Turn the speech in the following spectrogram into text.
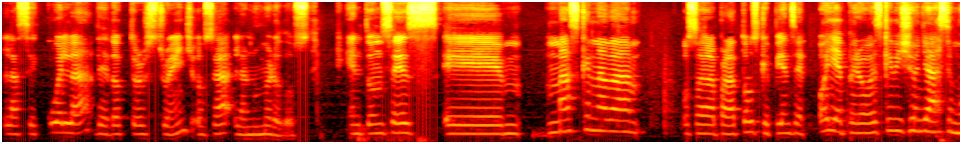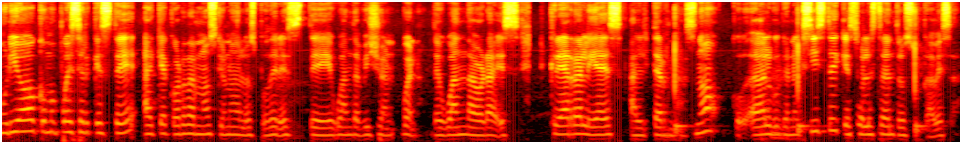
la secuela de Doctor Strange, o sea, la número 2. Entonces, eh, más que nada o sea, para todos que piensen, oye, pero es que Vision ya se murió, ¿cómo puede ser que esté? Hay que acordarnos que uno de los poderes de WandaVision, bueno, de Wanda ahora es crear realidades alternas, ¿no? Algo que no existe y que solo está dentro de su cabeza.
